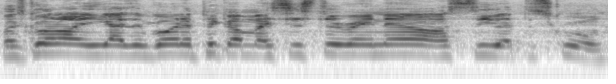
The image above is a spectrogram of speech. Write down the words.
What's going on, you guys? I'm going to pick up my sister right now. I'll see you at the school.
